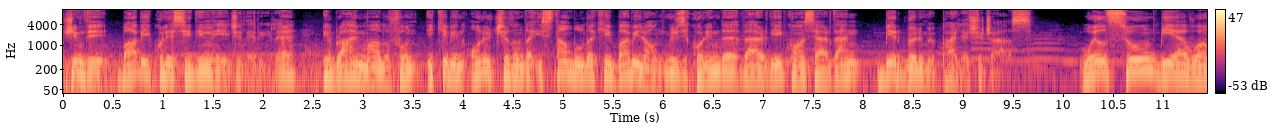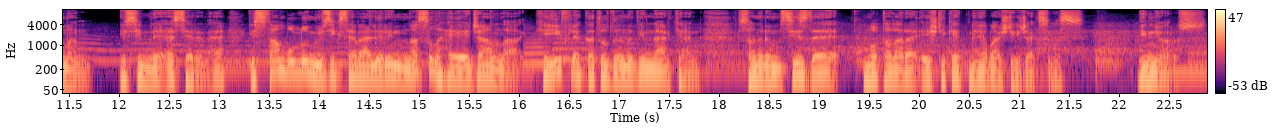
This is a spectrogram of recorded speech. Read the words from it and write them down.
Şimdi Babil Kulesi dinleyicileriyle İbrahim Maluf'un 2013 yılında İstanbul'daki Babylon müzikolünde verdiği konserden bir bölümü paylaşacağız. Will Soon Be a Woman isimli eserine İstanbullu müzikseverlerin nasıl heyecanla, keyifle katıldığını dinlerken sanırım siz de notalara eşlik etmeye başlayacaksınız. Dinliyoruz.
